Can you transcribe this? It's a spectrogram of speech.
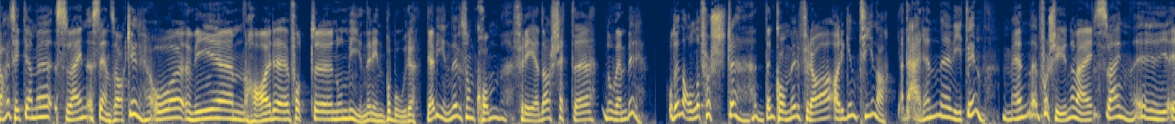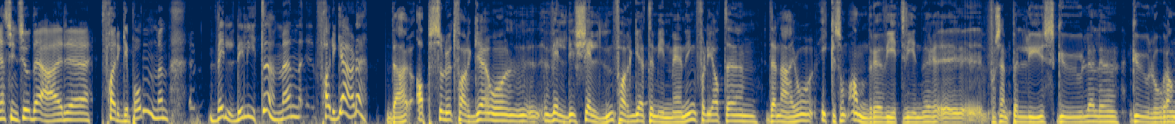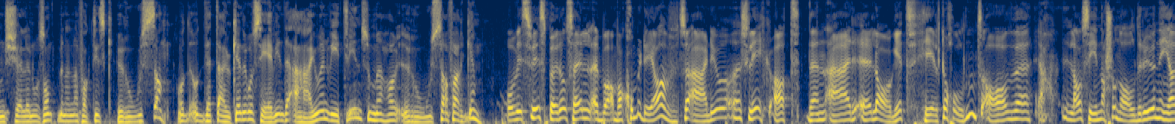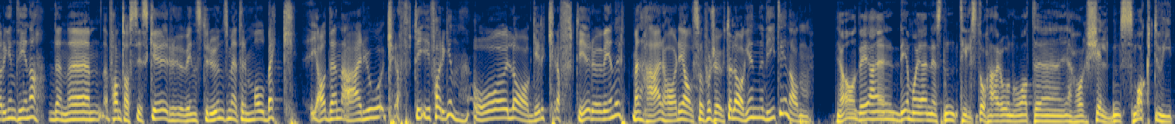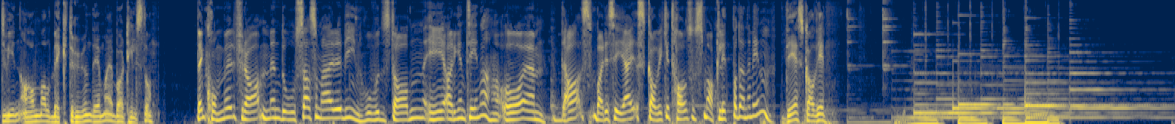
Ja, her sitter jeg med Svein Stensaker, og vi eh, har eh, fått eh, noen viner inn på bordet. Det er viner som kom fredag 6. november. Og den aller første, den kommer fra Argentina. Ja, det er en hvitvin, men forsyne meg, Svein. Jeg syns jo det er farge på den, men veldig lite. Men farge er det. Det er absolutt farge, og veldig sjelden farge etter min mening. fordi at eh, den er jo ikke som andre hvitviner, eh, f.eks. lys gul eller guloransje eller noe sånt, men den er faktisk rosa. Og, og dette er jo ikke en rosévin, det er jo en hvitvin som har rosa farge. Og hvis vi spør oss selv eh, hva, hva kommer det av, så er det jo eh, slik at den er eh, laget helt og holdent av, ja, la oss si nasjonaldruen i Argentina. Denne fantastiske rødvinsdruen som heter Malbec. Ja, den er jo kraftig i fargen, og lager kraftige rødviner. Men her har de altså forsøkt å lage en hvitvin av den. Ja, det, er, det, må jeg nesten tilstå her og nå, at eh, jeg har sjelden smakt hvitvin av Malbec-druen. Det må jeg bare tilstå. Den kommer fra Mendoza, som er vinhovedstaden i Argentina. Og eh, da bare sier jeg, skal vi ikke ta oss og smake litt på denne vinen? Det skal vi.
